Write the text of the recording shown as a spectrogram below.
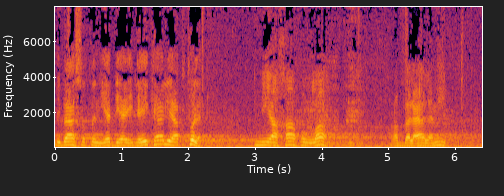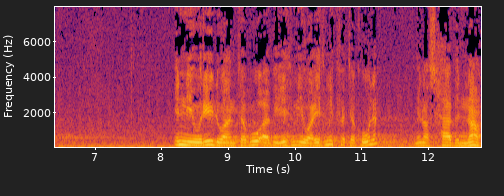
بباسط يدي إليك لأقتلك. إني أخاف الله رب العالمين. إني أريد أن تبوء بإثمي وإثمك فتكون من أصحاب النار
